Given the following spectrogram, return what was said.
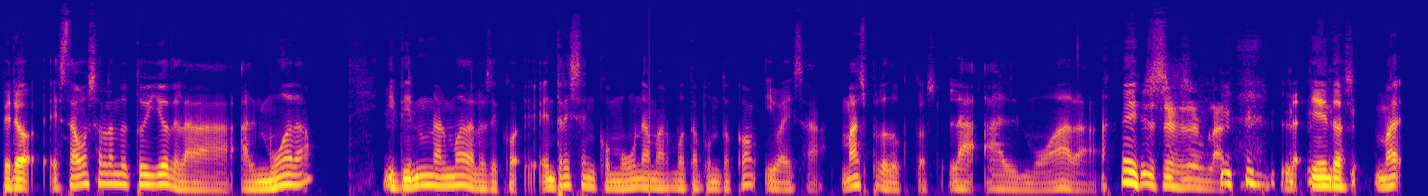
Pero estamos hablando tú y yo de la almohada, y tiene una almohada, los de, entráis en como una marmota.com y vais a más productos, la almohada. Eso es en plan. la- tiene dos, más,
